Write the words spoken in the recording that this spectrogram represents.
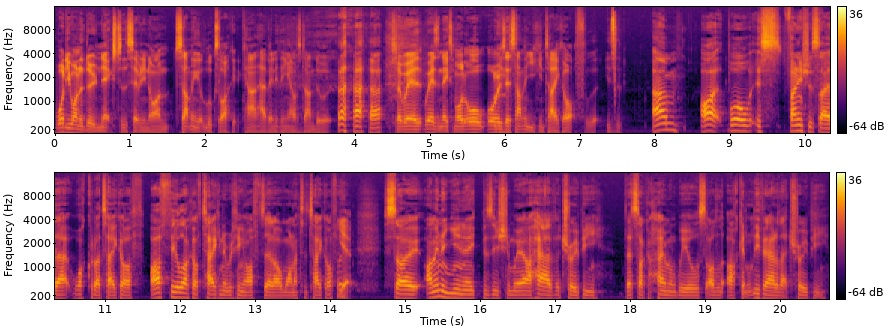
what do you want to do next to the seventy nine? Something that looks like it can't have anything else done to it. so where, where's the next mod, or, or is there something you can take off? Is it? Um, I well, it's funny you should say that. What could I take off? I feel like I've taken everything off that I wanted to take off it. Yeah. So I'm in a unique position where I have a troopy that's like a home on wheels. I, I can live out of that troopy,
